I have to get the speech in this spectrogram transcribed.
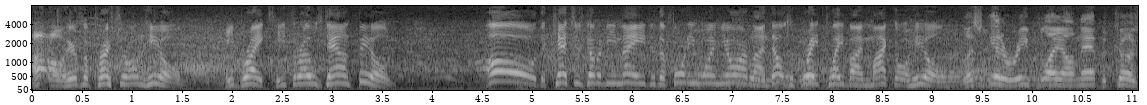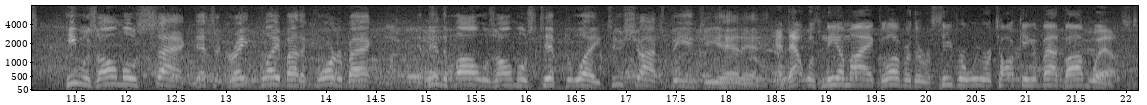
Uh-oh, here's the pressure on Hill. He breaks. He throws downfield. Oh, the catch is going to be made to the 41-yard line. That was a great play by Michael Hill. Let's get a replay on that because he was almost sacked. That's a great play by the quarterback. And then the ball was almost tipped away. Two shots PNG had at it. And that was Nehemiah Glover, the receiver we were talking about, Bob West.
